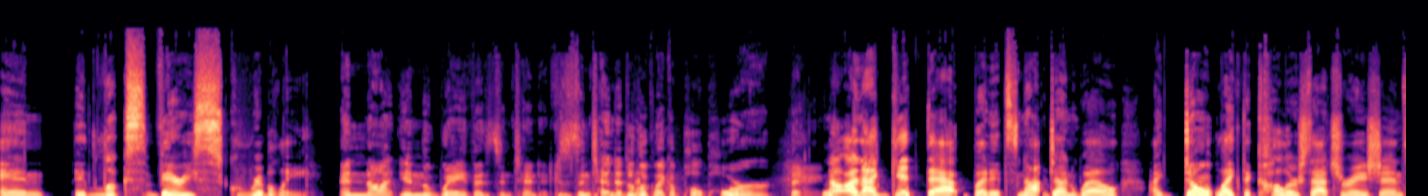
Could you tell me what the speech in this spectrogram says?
and it looks very scribbly. and not in the way that it's intended because it's intended to look like a pulp horror thing. No, and I get that, but it's not done well. I don't like the color saturations.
